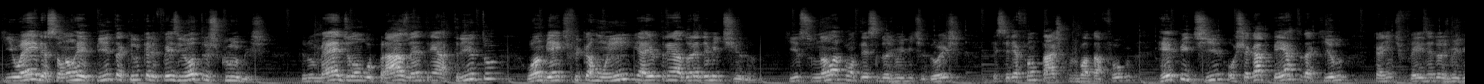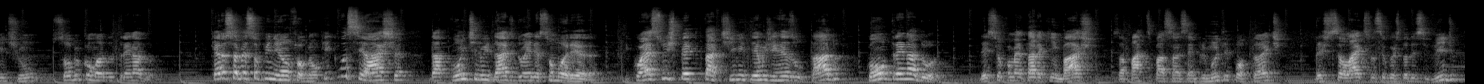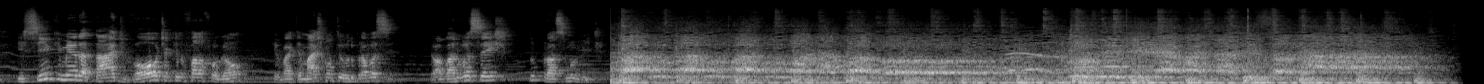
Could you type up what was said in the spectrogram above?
Que o Anderson não repita aquilo que ele fez em outros clubes. Que no médio e longo prazo entre em atrito, o ambiente fica ruim e aí o treinador é demitido. Que isso não aconteça em 2022 que seria fantástico para o Botafogo repetir ou chegar perto daquilo que a gente fez em 2021 sob o comando do treinador. Quero saber sua opinião, Fogão. O que você acha da continuidade do Anderson Moreira? E qual é a sua expectativa em termos de resultado com o treinador? Deixe seu comentário aqui embaixo, sua participação é sempre muito importante. Deixe seu like se você gostou desse vídeo e 5 e meia da tarde volte aqui no Fala Fogão que vai ter mais conteúdo para você. Eu aguardo vocês no próximo vídeo. Vamos, vamos, vamos,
